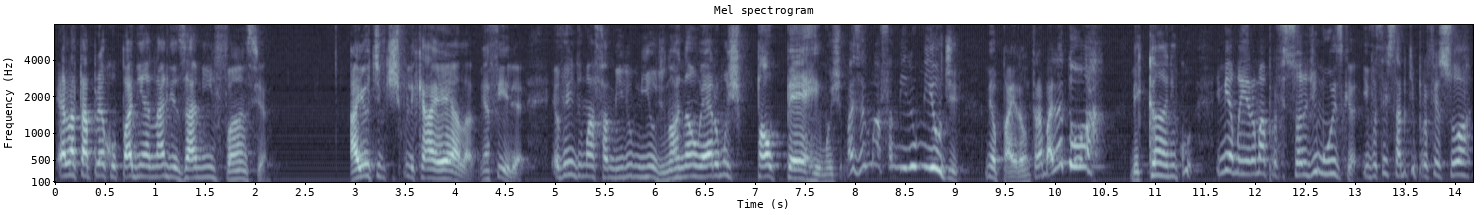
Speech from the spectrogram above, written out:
ela está preocupada em analisar a minha infância. Aí eu tive que explicar a ela, minha filha, eu venho de uma família humilde, nós não éramos paupérrimos, mas era uma família humilde. Meu pai era um trabalhador, mecânico, e minha mãe era uma professora de música. E vocês sabem que professor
